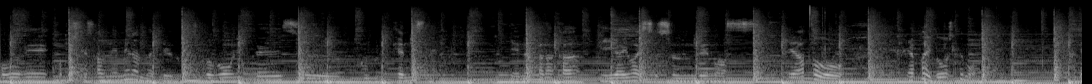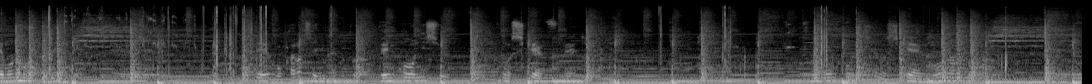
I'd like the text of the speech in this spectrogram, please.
これで今年で3年目なんだけれども、ストゴーニプレイスの物件ですね。えなかなか DIY 進んでます。で、あと、やっぱりどうしても建物のために、えー、で置かなくちゃいけないことは、電光二種の試験ですね。その電光二種の試験をなんとか、え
